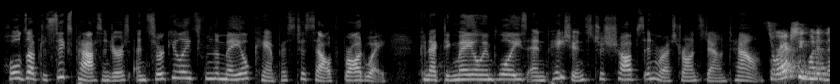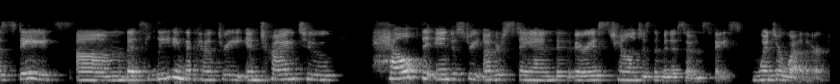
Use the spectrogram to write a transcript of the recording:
holds up to six passengers, and circulates from the Mayo campus to South Broadway, connecting Mayo employees and patients to shops and restaurants downtown. So we're actually one of the states um, that's leading the country in trying to help the industry understand the various challenges the Minnesotans face. Winter weather,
